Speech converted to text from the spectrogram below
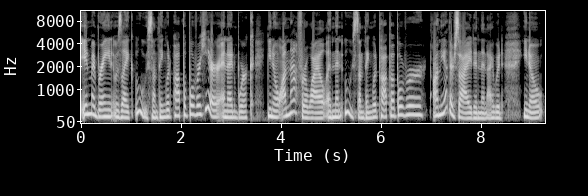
in my brain, it was like, ooh, something would pop up over here. And I'd work, you know, on that for a while. And then, ooh, something would pop up over on the other side. And then I would, you know,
